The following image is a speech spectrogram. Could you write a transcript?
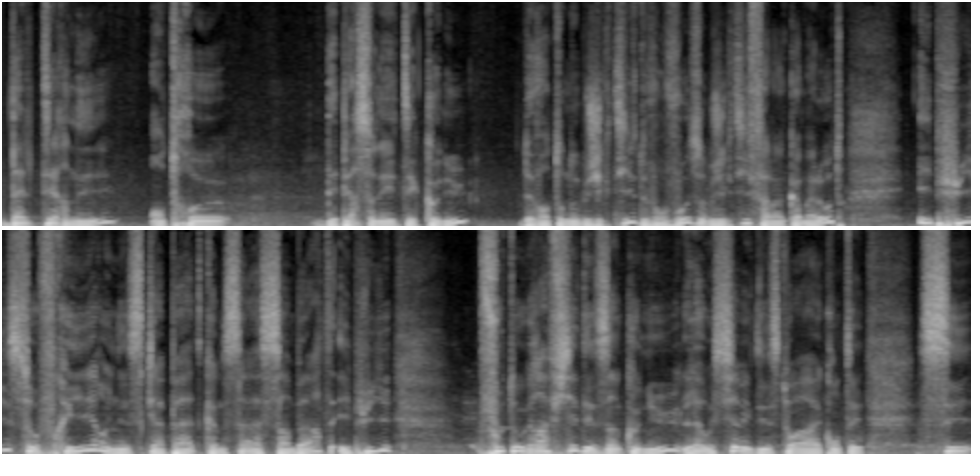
d'alterner entre des personnalités connues devant ton objectif, devant vos objectifs à l'un comme à l'autre, et puis s'offrir une escapade comme ça à Saint-Barth, et puis photographier des inconnus, là aussi avec des histoires à raconter. C'est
